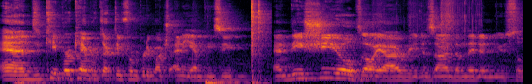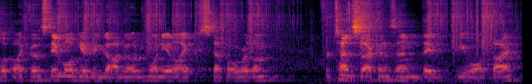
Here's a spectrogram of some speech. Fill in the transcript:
And Keeper can protect you from pretty much any NPC. And these shields, oh yeah, I redesigned them. They didn't used to look like this. They will give you God mode when you, like, step over them for 10 seconds, and they you won't die.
